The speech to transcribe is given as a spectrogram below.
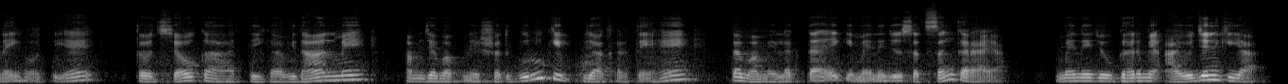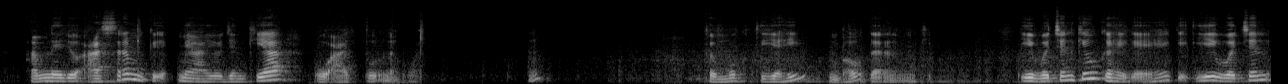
नहीं होती है तो चौका आरती का विधान में हम जब अपने सदगुरु की पूजा करते हैं, तब हमें लगता है कि मैंने जो सत्संग कराया, मैंने जो घर में आयोजन किया, हमने जो आश्रम के में आयोजन किया, वो आज पूर्ण हुआ? तो मुक्ति यही भवतरण की ये वचन क्यों कहे गए हैं कि ये वचन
